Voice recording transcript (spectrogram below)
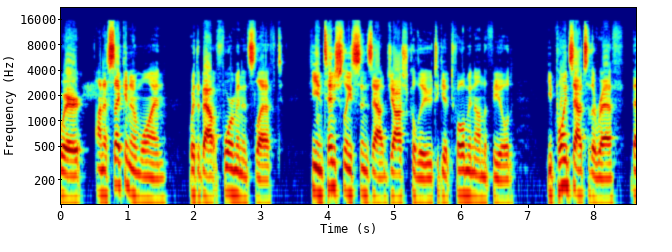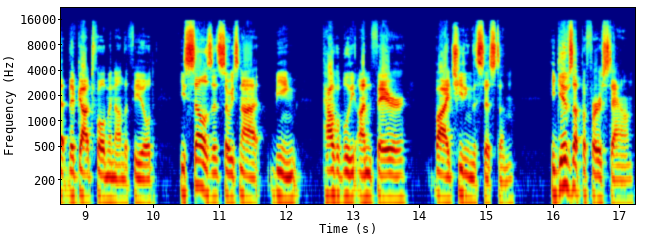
where on a second and one, with about four minutes left, he intentionally sends out Josh Kalu to get 12 men on the field. He points out to the ref that they've got 12 men on the field. He sells it so he's not being palpably unfair by cheating the system. He gives up a first down,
